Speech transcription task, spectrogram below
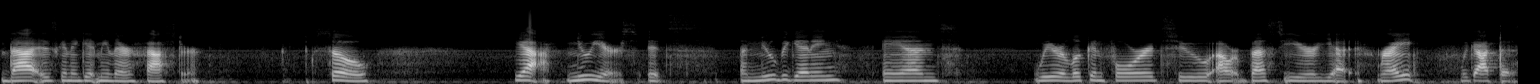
that is going to get me there faster. So, yeah, New Year's. It's a new beginning, and we are looking forward to our best year yet, right? We got this.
